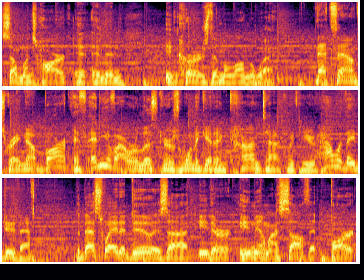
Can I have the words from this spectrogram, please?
someone's heart and, and then encourage them along the way. That sounds great. Now, Bart, if any of our listeners want to get in contact with you, how would they do that? The best way to do is uh, either email myself at bart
